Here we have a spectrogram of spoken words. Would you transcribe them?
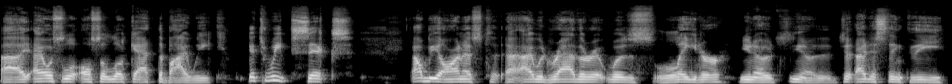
Uh, I also also look at the bye week. It's week six. I'll be honest. I would rather it was later. You know, you know. I just think the.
